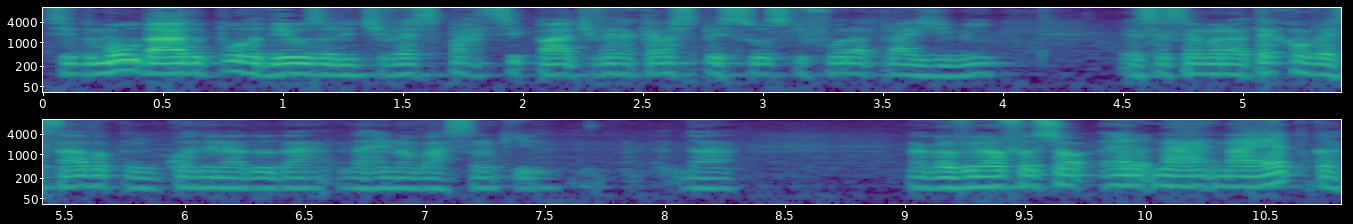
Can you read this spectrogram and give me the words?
sido moldado por Deus ali, tivesse participado, tivesse aquelas pessoas que foram atrás de mim. Essa semana eu até conversava com o coordenador da, da renovação aqui da, da Grovinal. Falou assim: ó, era, na, na época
